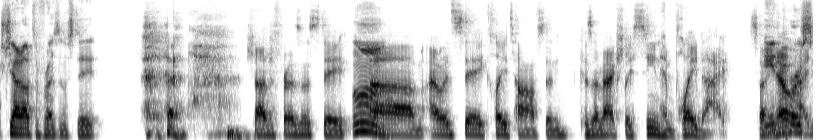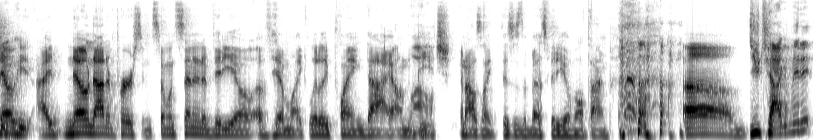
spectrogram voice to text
Shout out to Fresno State. Shout out to Fresno State. Mm. Um, I would say Klay Thompson because I've actually seen him play die. So I know, person? I know he, I know not in person. Someone sent in a video of him like literally playing die on the Wow. beach, and I was like, "This is the best video of all time." Um, Do you tag him in it?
